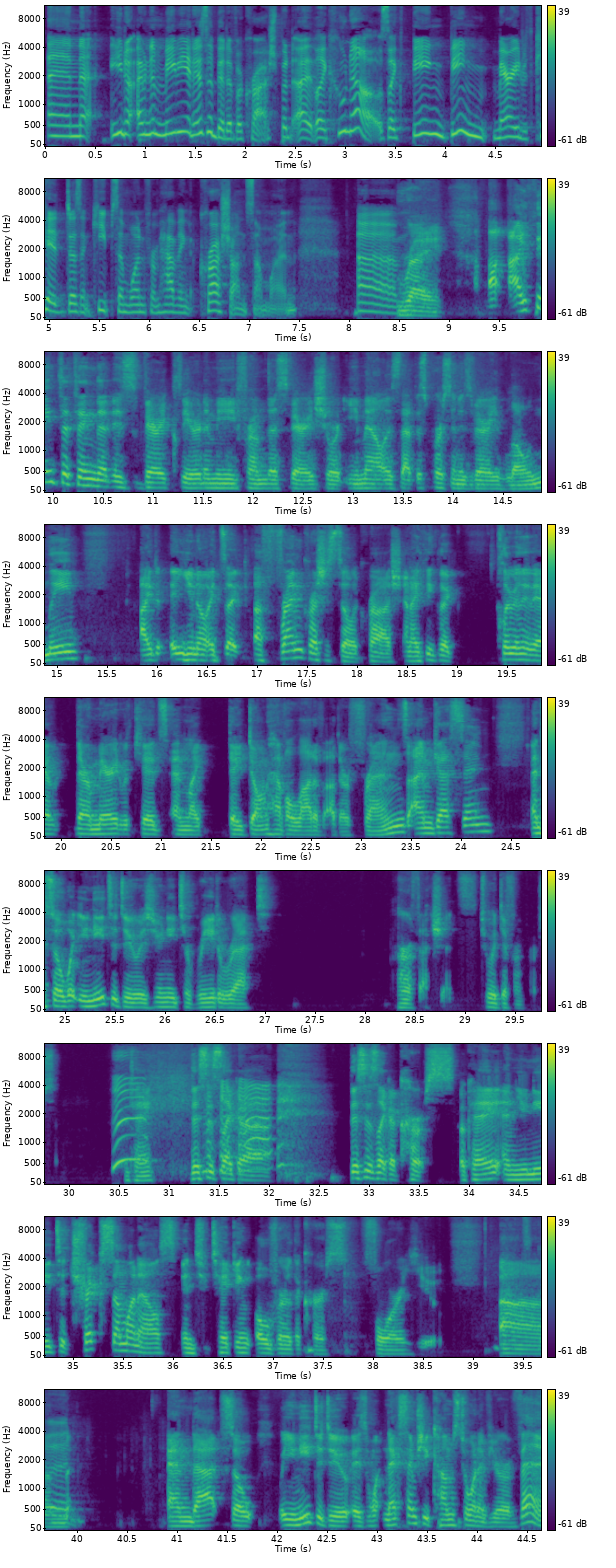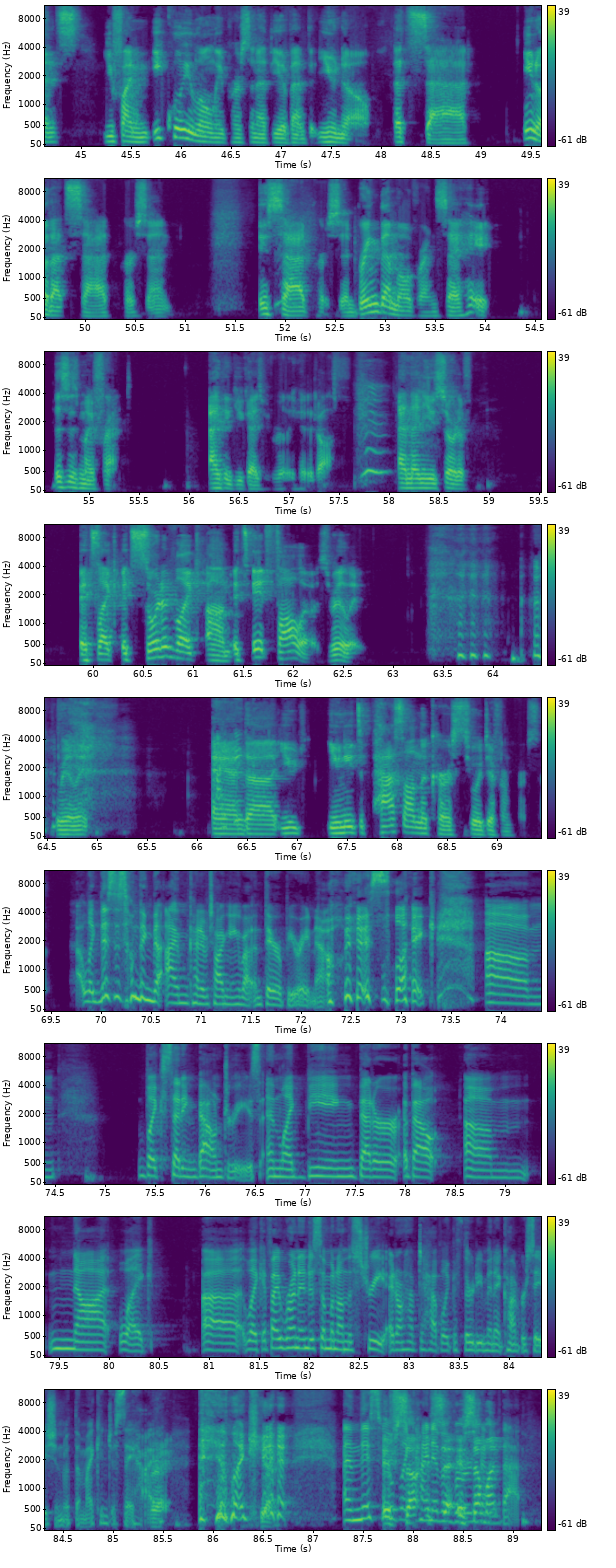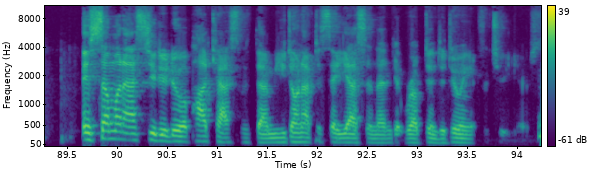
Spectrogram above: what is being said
And you know, I mean, maybe it is a bit of a crush, but uh, like, who knows? Like, being being married with kids doesn't keep someone from having a crush on someone. Um, Right. I, I think the thing that is very clear to me from this very short email is that this person is very lonely. I, you know, it's like a friend crush is still a crush, and I think like clearly they have, they're married with kids and like they don't have a lot of other friends. I'm guessing, and so what you need to do is you need to redirect her affections to a different person. Okay, this is like a this is like a curse, okay? And you need to trick someone else into taking over the curse for you. Um, good. and that, so what you need to do is next time she comes to one of your events, you find an equally lonely person at the event that you know that's sad. You know that sad person, a sad person. Bring them over and say, hey, this is my friend. I think you guys would really hit it off. and then you sort of, it's like, it's sort of like, um, it's, it follows, really really and uh, you you need to pass on the curse to a different person like this is something that I'm kind of talking about in therapy right now. it's like um like setting boundaries and like being better about um not like uh like if I run into someone on the street, I don't have to have like a 30 minute conversation with them. I can just say hi. like Yeah. and this feels If like so- kind of a version someone- of that. if someone asks you to do a podcast with them you don't have to say yes and then get roped into doing it for two years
